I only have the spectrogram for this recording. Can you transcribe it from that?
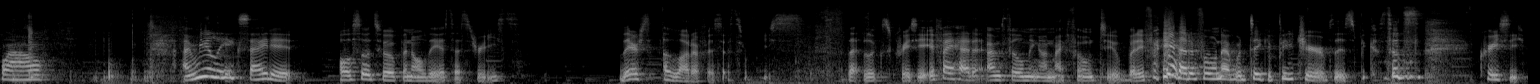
wow. I'm really excited also to open all the accessories. There's a lot of accessories. That looks crazy. If I had, I'm filming on my phone too, but if I had a phone, I would take a picture of this because that's crazy.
